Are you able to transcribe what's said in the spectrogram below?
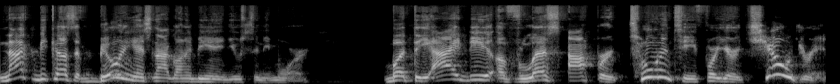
not because the building is not going to be in use anymore, but the idea of less opportunity for your children.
